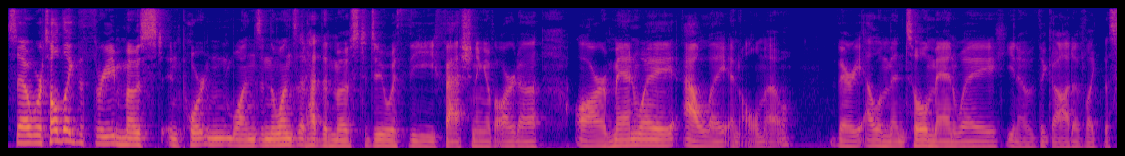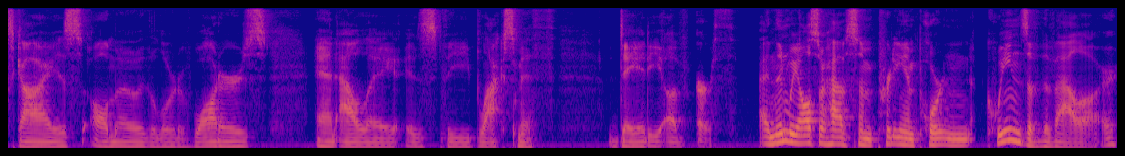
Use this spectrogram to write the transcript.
So we're told like the three most important ones and the ones that had the most to do with the fashioning of Arda are Manwë, Aule, and Ulmo. Very elemental Manwë, you know, the god of like the skies, Ulmo, the lord of waters, and Aule is the blacksmith deity of earth. And then we also have some pretty important queens of the Valar.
